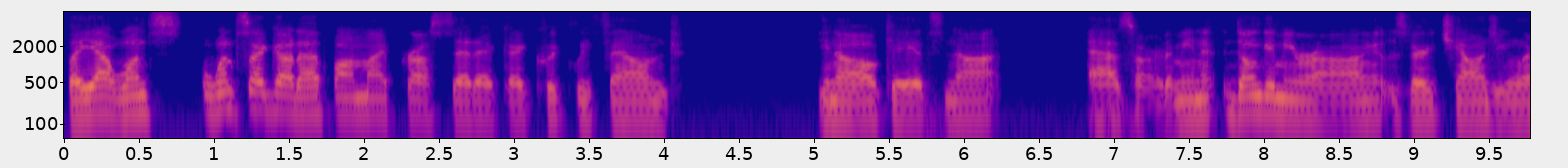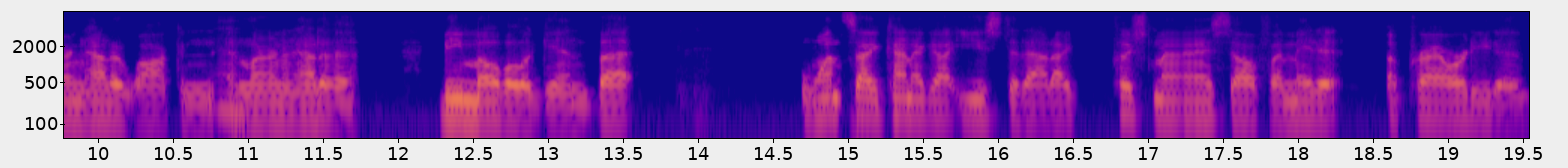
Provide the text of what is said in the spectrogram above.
but yeah, once once I got up on my prosthetic, I quickly found, you know, okay, it's not as hard. I mean, don't get me wrong, it was very challenging learning how to walk and, yeah. and learning how to be mobile again. But once I kind of got used to that, I pushed myself. I made it a priority to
